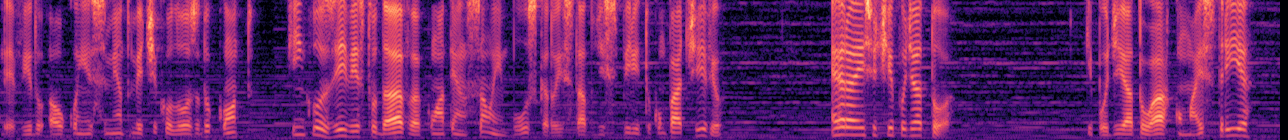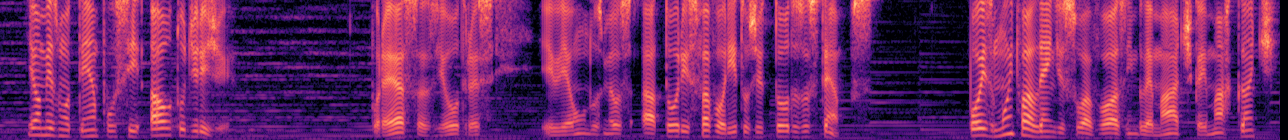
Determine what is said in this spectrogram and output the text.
devido ao conhecimento meticuloso do conto, que inclusive estudava com atenção em busca do estado de espírito compatível, era esse tipo de ator, que podia atuar com maestria e ao mesmo tempo se autodirigir. Por essas e outras ele é um dos meus atores favoritos de todos os tempos, pois, muito além de sua voz emblemática e marcante,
